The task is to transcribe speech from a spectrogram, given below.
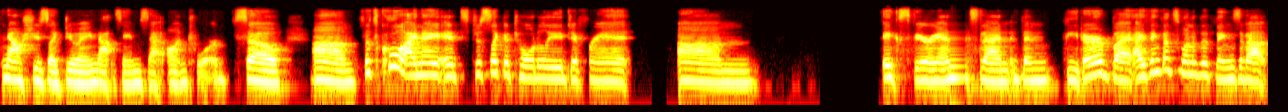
now she's like doing that same set on tour. So um so it's cool. I know it's just like a totally different um experience than than theater but i think that's one of the things about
